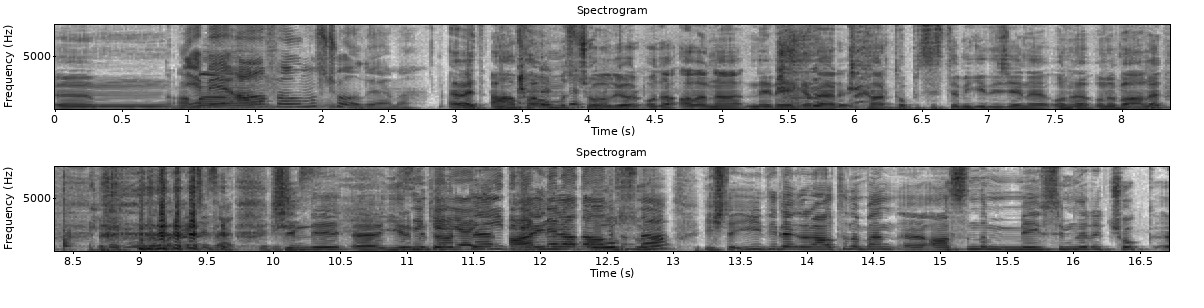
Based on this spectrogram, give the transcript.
E, Niye ama be AFA'mız çoğalıyor ama. Evet AFA'mız çoğalıyor. O da alana nereye kadar kar topu sistemi gideceğine ona ona bağlı. Ona bakacağız artık göreceğiz. Şimdi e, Zekeriya, 24'te iyi dilekler aynı olsun. İşte iyi dilekler altında ben e, aslında mevsimleri çok e,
